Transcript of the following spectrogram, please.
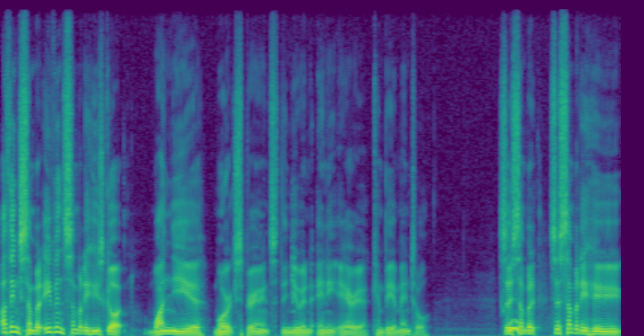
I think somebody, even somebody who's got one year more experience than you in any area, can be a mentor. So Ooh. somebody, so somebody who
